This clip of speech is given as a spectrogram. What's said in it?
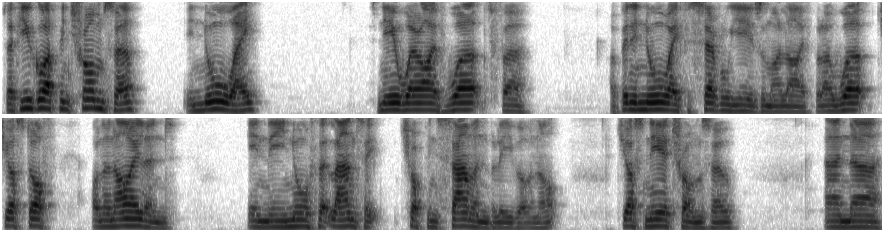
So if you go up in Tromsø in Norway, it's near where I've worked for I've been in Norway for several years of my life, but I worked just off on an island in the North Atlantic, chopping salmon, believe it or not, just near Tromso. And uh,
